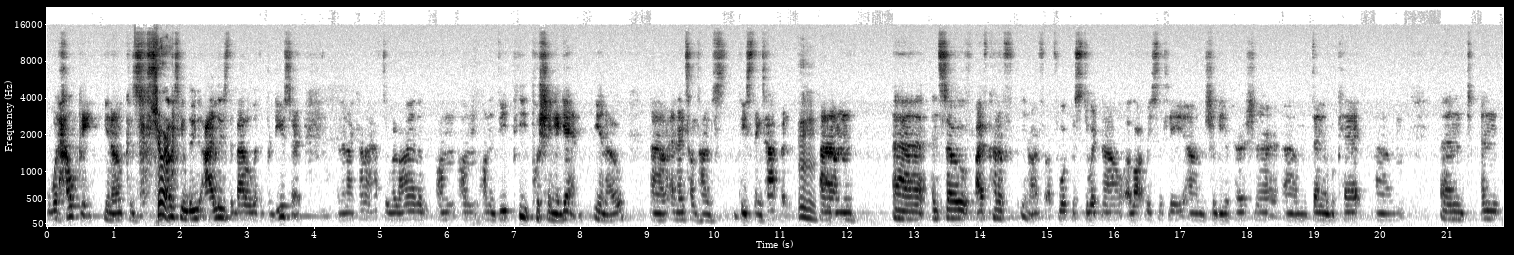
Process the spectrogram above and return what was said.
would help me, you know, because sure. lose, I lose the battle with the producer, and then I kind of have to rely on, the, on on on a DP pushing again, you know, uh, and then sometimes these things happen. Mm-hmm. Um, uh, and so I've kind of, you know, I've, I've worked with Stuart now a lot recently, um, Shabier Kirchner, um, Daniel Bouquet, um, and and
